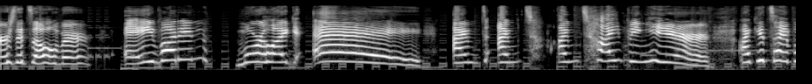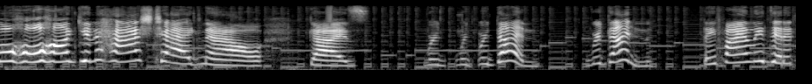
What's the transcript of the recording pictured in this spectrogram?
gamers, it's over. A button? More like A. I'm I'm I'm typing here. I can type a whole honkin' hashtag now. Guys, we're we're we're done. We're done. They finally did it.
